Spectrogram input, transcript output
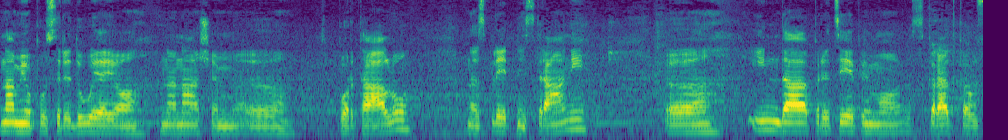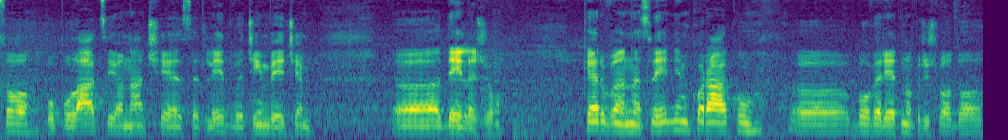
nam jo posredujejo na našem eh, portalu, na spletni strani eh, in da precepimo skratka vso populacijo nad 60 let v čim večjem eh, deležu. Ker v naslednjem koraku bo verjetno prišlo do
